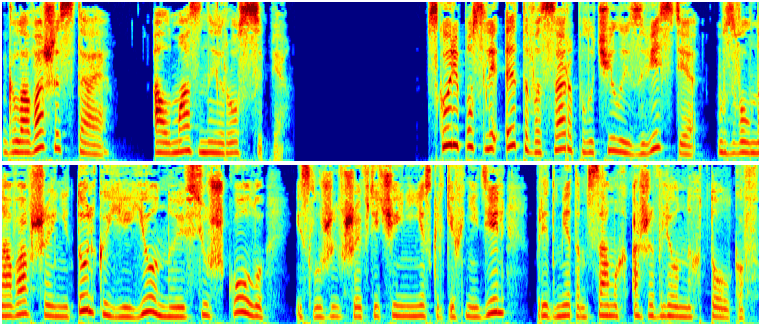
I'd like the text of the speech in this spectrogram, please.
Глава шестая. Алмазные россыпи. Вскоре после этого Сара получила известие, взволновавшее не только ее, но и всю школу и служившее в течение нескольких недель предметом самых оживленных толков.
